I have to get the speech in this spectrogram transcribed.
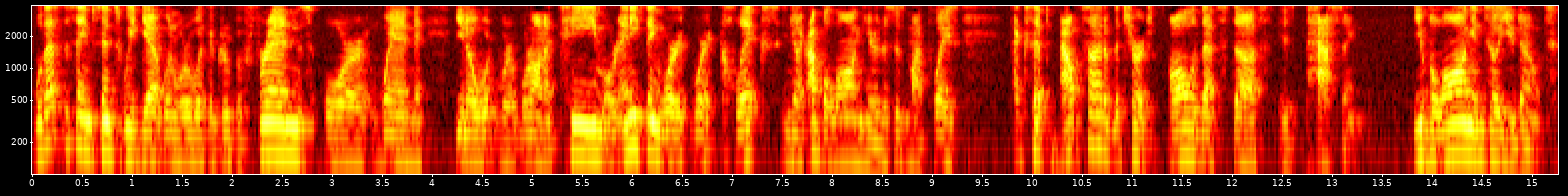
Well, that's the same sense we get when we're with a group of friends or when you know we're, we're on a team or anything where where it clicks and you're like, I belong here. This is my place. Except outside of the church, all of that stuff is passing. You belong until you don't.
